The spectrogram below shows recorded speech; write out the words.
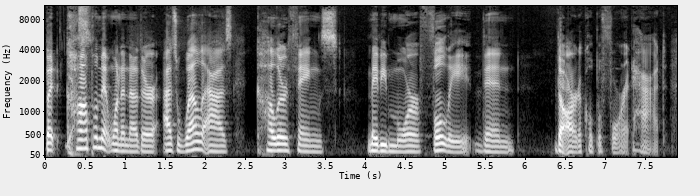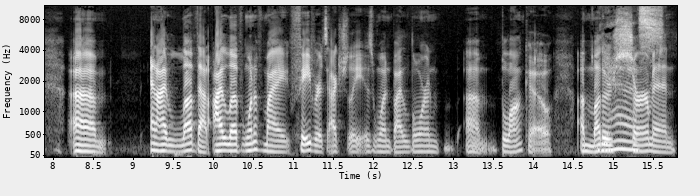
but complement one another as well as color things maybe more fully than the article before it had. Um, and I love that. I love one of my favorites actually is one by Lauren um, Blanco, a mother's Yes. sermon,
